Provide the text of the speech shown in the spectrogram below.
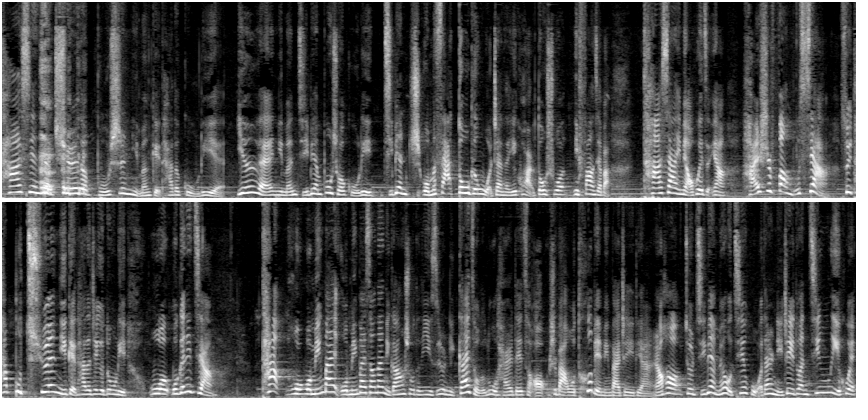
他现在缺的不是你们给他的鼓励，因为你们即便不说鼓励，即便只我们仨都跟我站在一块儿，都说你放下吧，他下一秒会怎样？还是放不下，所以他不缺你给他的这个动力。我我跟你讲。他，我我明白，我明白桑丹你刚刚说的意思，就是你该走的路还是得走，是吧？我特别明白这一点。然后就即便没有结果，但是你这一段经历会，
